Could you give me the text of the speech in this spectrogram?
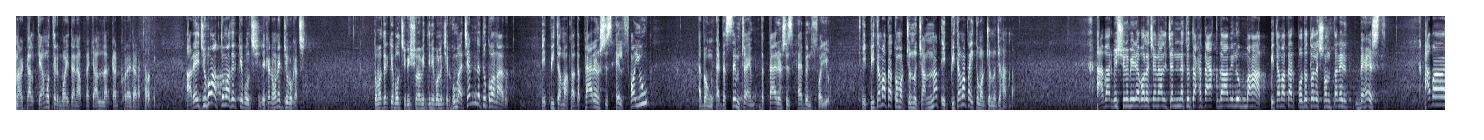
না কাল কেমতের ময়দানে আপনাকে আল্লাহর কাঠ ঘোরায় দাঁড়াতে হবে। আর এই যুবক তোমাদেরকে বলছি, এখানে অনেক যুবক আছে। তোমাদেরকে বলছি, বিশ্বনবী তিনি বলেছেন, হুমা জান্নাতু কনারুক। এই পিতা মাতা the parents is help for you এবং at the same time the parents is haven for you এই পিতামাতা তোমার জন্য জান্নাত, এই পিতামাতাই তোমার জন্য জাহান্নাত আবার বিশ্বনবীরা বলেছেন, আল জান্নাতু তাহতা আকদামিল উম্মাহাত। পিতামাতার পদতলে সন্তানের বেহেশত। আবার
